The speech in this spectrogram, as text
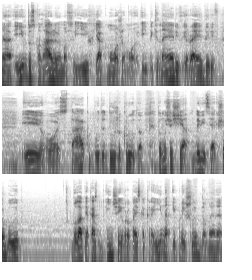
Е, І вдосконалюємо їх як можемо, і пікінерів, і рейдерів. І ось так буде дуже круто. Тому що ще дивіться, якщо були б була б якась інша європейська країна, і прийшли б до мене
